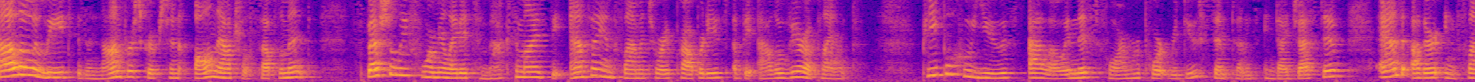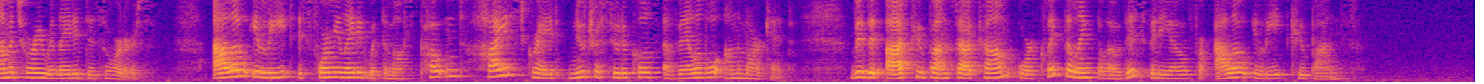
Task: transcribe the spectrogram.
Aloe Elite is a non-prescription, all-natural supplement specially formulated to maximize the anti-inflammatory properties of the aloe vera plant. People who use aloe in this form report reduced symptoms in digestive and other inflammatory related disorders. Aloe Elite is formulated with the most potent, highest grade nutraceuticals available on the market. Visit oddcoupons.com or click the link below this video for Aloe Elite coupons.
